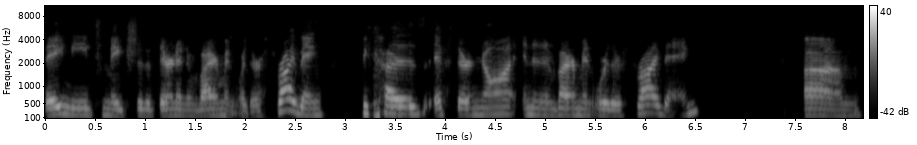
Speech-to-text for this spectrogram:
they need to make sure that they're in an environment where they're thriving Mm-hmm. because mm-hmm. if they're not in an environment where they're thriving um,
